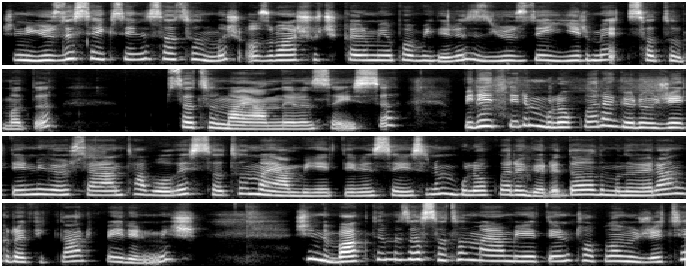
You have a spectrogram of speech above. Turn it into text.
Şimdi %80'i satılmış. O zaman şu çıkarımı yapabiliriz. %20 satılmadı. Satılmayanların sayısı. Biletlerin bloklara göre ücretlerini gösteren tablo ve satılmayan biletlerin sayısının bloklara göre dağılımını veren grafikler verilmiş. Şimdi baktığımızda satılmayan biletlerin toplam ücreti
